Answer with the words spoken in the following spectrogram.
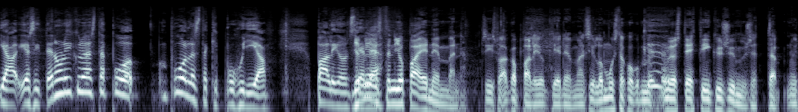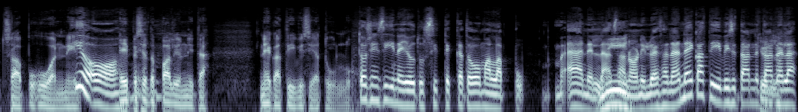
Ja, ja sitten oli kyllä sitä puo- puolestakin puhujia paljon Ja siellä. mielestäni jopa enemmän, siis aika paljonkin enemmän. Silloin muista, kun me myös tehtiin kysymys, että nyt saa puhua, niin Joo. eipä sieltä paljon niitä negatiivisia tullut. Tosin siinä joutuu sitten kato omalla äänellään Niin. niin. sanoa, niin yleensä nämä negatiiviset annetaan Kyllä. näillä,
